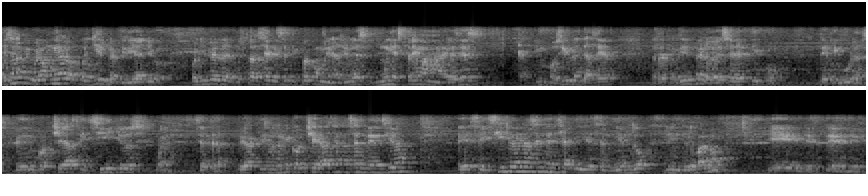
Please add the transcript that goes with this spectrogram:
Es una figura muy a lo Paul Gilbert, diría yo. Paul Gilbert le gusta hacer ese tipo de combinaciones muy extremas, a veces imposibles de hacer, de repetir, pero ese es el tipo de figuras. Semicorcheas, seisillos, bueno, etcétera. Veo aquí son semicorcheas en ascendencia, eh, seisillos en ascendencia y descendiendo en intervalo eh, de,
